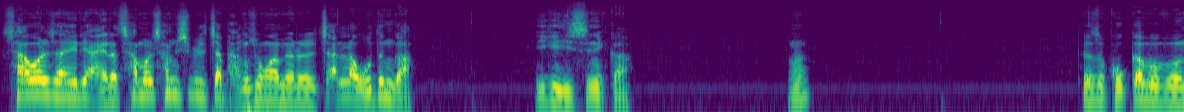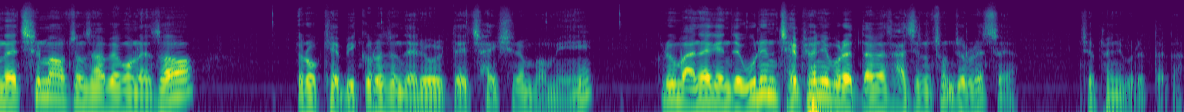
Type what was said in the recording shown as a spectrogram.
4월 4일이 아니라 3월 30일자 방송 화면을 잘라 오든가 이게 있으니까. 어? 그래서 고가 부분에 7만 5,400원에서 이렇게 미끄러져 내려올 때 차익 실현 범위. 그리고 만약에 이제 우리는 재편입을 했다가 사실은 손절을 했어요. 재편입을 했다가.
